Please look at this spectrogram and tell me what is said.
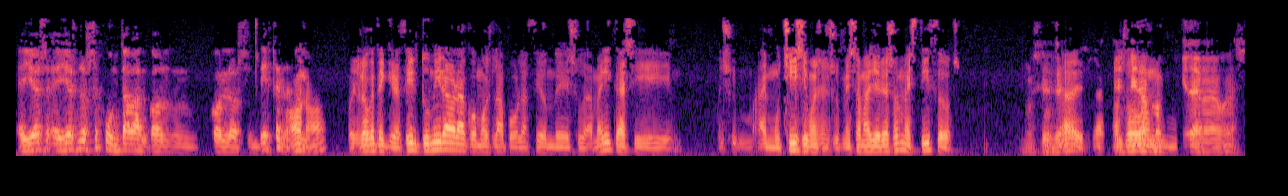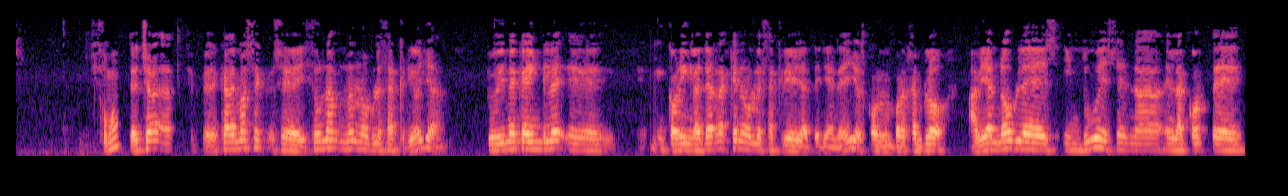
ellos, ellos no se juntaban con, con los indígenas. No, no. Pues es lo que te quiero decir. Tú mira ahora cómo es la población de Sudamérica. Si, si hay muchísimos, en su inmensa mayoría son mestizos. Pues es, ¿sabes? No son- queda nada más. ¿Cómo? De hecho, es que además se, se hizo una, una nobleza criolla. Tú dime que Ingle- eh, con Inglaterra qué nobleza criolla tenían ellos. Con, por ejemplo, había nobles hindúes en la, en la corte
